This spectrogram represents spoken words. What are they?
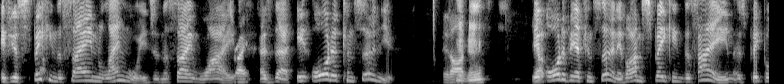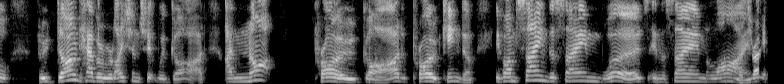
If you're speaking the same language in the same way right. as that, it ought to concern you. It ought. to. Mhm. Yep. It ought to be a concern. If I'm speaking the same as people who don't have a relationship with God, are not pro God, pro kingdom, if I'm saying the same words in the same line, That's right.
